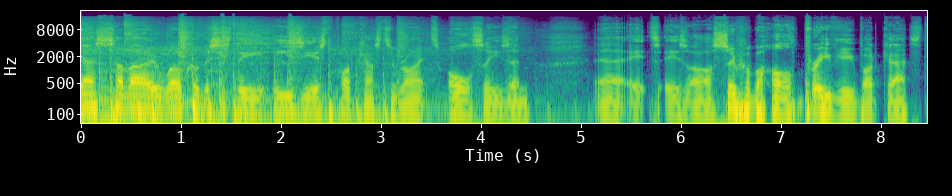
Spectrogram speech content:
Yes, hello, welcome. This is the easiest podcast to write all season. Uh, it is our Super Bowl preview podcast.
